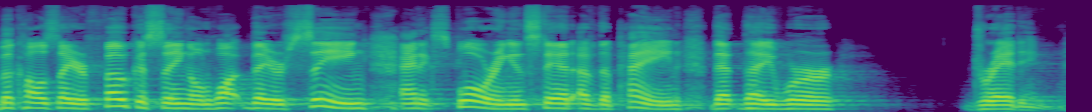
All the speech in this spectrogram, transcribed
because they are focusing on what they are seeing and exploring instead of the pain that they were dreading.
